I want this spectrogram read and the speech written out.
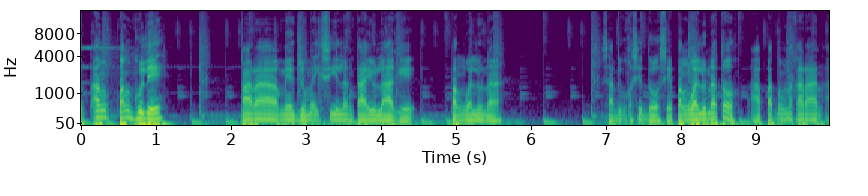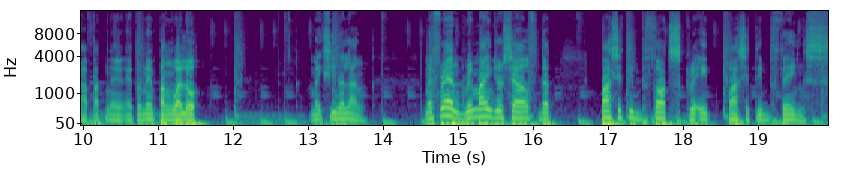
At ang panghuli, para medyo maiksi lang tayo lagi, pangwalo na, sabi ko kasi 12, pangwalo na to. Apat nung nakaraan, apat ngayon. Ito na yung pangwalo. Maiksi na lang. My friend, remind yourself that positive thoughts create positive things.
